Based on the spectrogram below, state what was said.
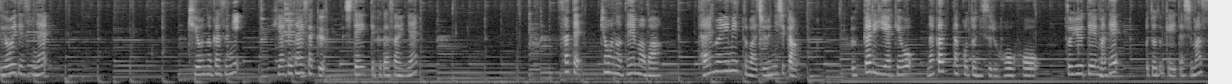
強いですね。気を抜かずに日焼け対策していってくださいね。さて今日のテーマはタイムリミットは12時間。うっかり日焼けをなかったことにする方法というテーマでお届けいたします。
